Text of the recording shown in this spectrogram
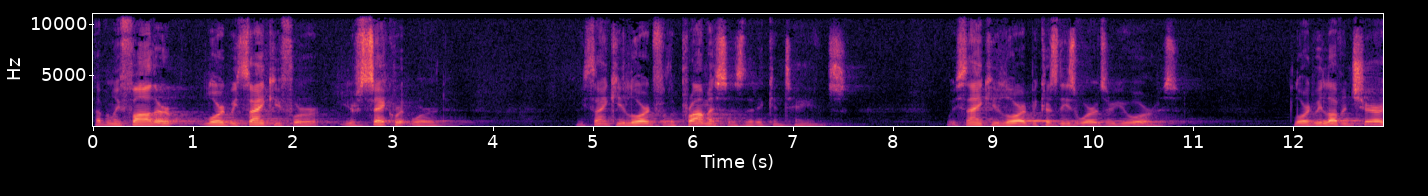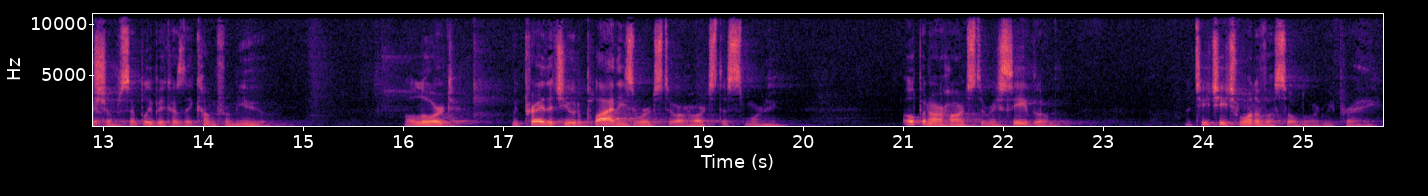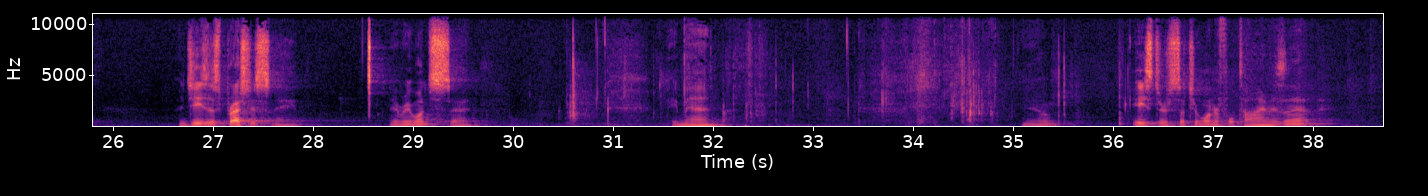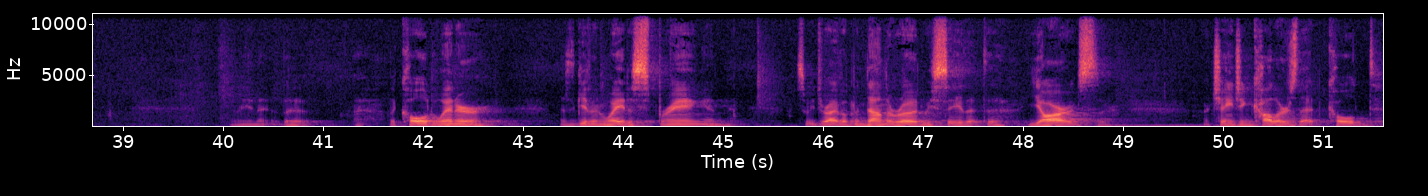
Heavenly Father, Lord, we thank you for your sacred word. We thank you, Lord, for the promises that it contains. We thank you, Lord, because these words are yours. Lord, we love and cherish them simply because they come from you. Oh, Lord, we pray that you would apply these words to our hearts this morning. Open our hearts to receive them. Teach each one of us, oh Lord, we pray. In Jesus' precious name, everyone said, Amen. You know, Easter is such a wonderful time, isn't it? I mean, the, the cold winter has given way to spring, and as we drive up and down the road, we see that the yards are, are changing colors. That cold,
